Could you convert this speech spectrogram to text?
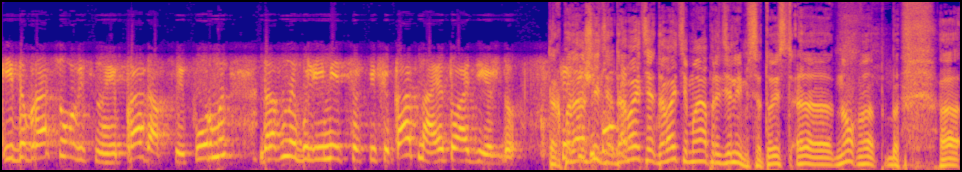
и добросовестные продавцы формы должны были иметь сертификат на эту одежду. Так сертификат... подождите, давайте, давайте мы определимся. То есть, э, ну, э, э,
